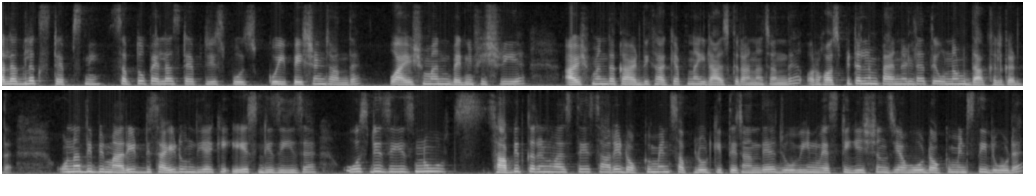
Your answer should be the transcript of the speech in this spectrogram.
ਅਲੱਗ-ਅਲੱਗ ਸਟੈਪਸ ਨੇ। ਸਭ ਤੋਂ ਪਹਿਲਾ ਸਟੈਪ ਜੇ ਸਪੋਜ਼ ਕੋਈ ਪੇਸ਼ੈਂਟ ਜਾਂਦਾ ਹੈ, ਉਹ ਆਯੁਸ਼ਮਾਨ ਬੈਨੀਫੀਸ਼ੀਅਰੀ ਹੈ। ਆਯੁਸ਼ਮਾਨ ਦਾ ਕਾਰਡ ਦਿਖਾ ਕੇ ਆਪਣਾ ਇਲਾਜ ਕਰਾਉਣਾ ਚਾਹੁੰਦਾ ਹੈ ਔਰ ਹਸਪੀਟਲ ਇੰਪੈਨਲਡ ਹੈ ਤੇ ਉਹਨਾਂ ਨੂੰ ਦਾਖਲ ਕਰਦਾ ਹੈ। ਉਹਨਾਂ ਦੀ ਬਿਮਾਰੀ ਡਿਸਾਈਡ ਹੁੰਦੀ ਹੈ ਕਿ ਇਸ ਡਿਜ਼ੀਜ਼ ਹੈ। ਉਸ ਡਿਜ਼ੀਜ਼ ਨੂੰ ਸਾਬਿਤ ਕਰਨ ਵਾਸਤੇ ਸਾਰੇ ਡਾਕੂਮੈਂਟਸ ਅਪਲੋਡ ਕੀਤੇ ਜਾਂਦੇ ਆ। ਜੋ ਵੀ ਇਨਵੈਸਟੀਗੇਸ਼ਨਸ ਜਾਂ ਹੋਰ ਡਾਕੂਮੈਂਟਸ ਦੀ ਲੋੜ ਹੈ,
